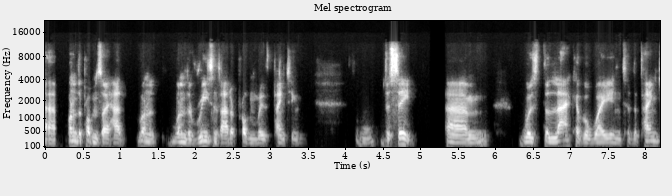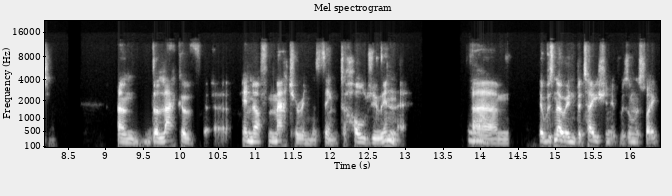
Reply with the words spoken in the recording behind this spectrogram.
Uh, one of the problems I had, one of one of the reasons I had a problem with painting the sea, um, was the lack of a way into the painting, and the lack of uh, enough matter in the thing to hold you in there. Yeah. Um, there was no invitation. It was almost like,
